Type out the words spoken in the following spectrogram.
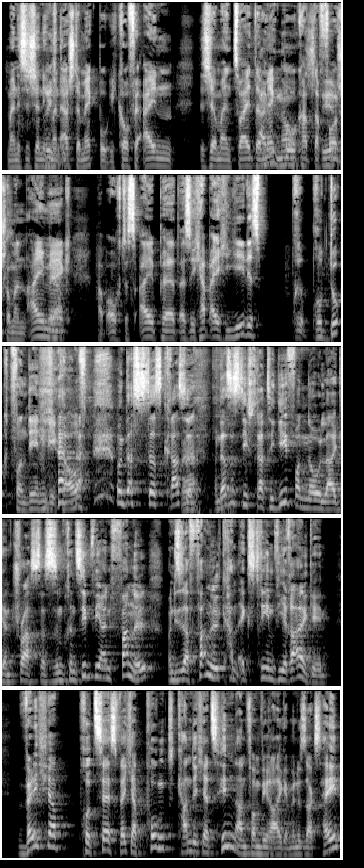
Ich meine, es ist ja nicht mein Richtig. erster MacBook. Ich kaufe einen, das ist ja mein zweiter MacBook, genau, hat davor stimmt. schon mal ein iMac, Ja. habe auch das iPad. Also ich habe eigentlich jedes Pr Produkt von denen gekauft. Und das ist das Krasse. Ja. Und das ist die Strategie von No Like and Trust. Das ist im Prinzip wie ein Funnel und dieser Funnel kann extrem viral gehen. Welcher Prozess, welcher Punkt kann dich jetzt hindern vom viral gehen? Wenn du sagst, hey,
